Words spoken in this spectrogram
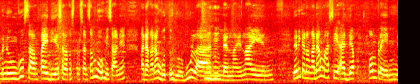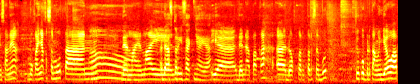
menunggu sampai dia 100% sembuh misalnya kadang-kadang butuh dua bulan mm-hmm. dan lain-lain dan kadang-kadang masih ada komplain misalnya mukanya kesemutan oh. dan lain-lain ada after effect-nya ya Iya dan apakah uh, dokter tersebut cukup bertanggung jawab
